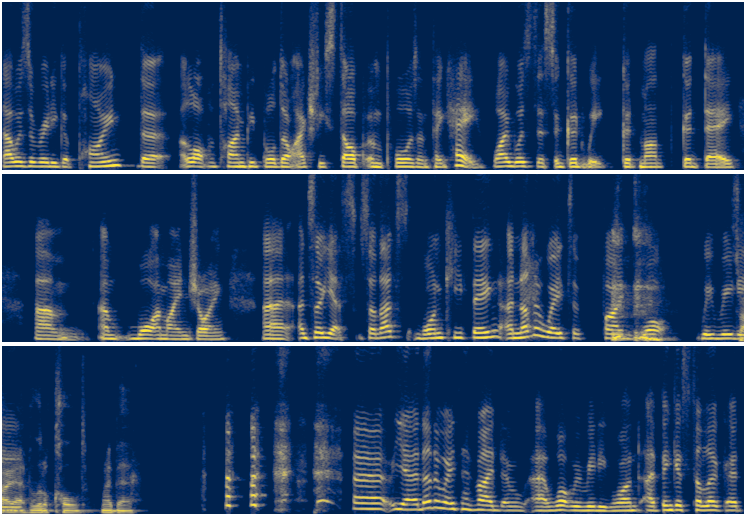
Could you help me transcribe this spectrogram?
that was a really good point that a lot of the time people don't actually stop and pause and think, hey, why was this a good week, good month, good day? Um, and what am I enjoying? Uh, and so, yes, so that's one key thing. Another way to find what we really. Sorry, I have a little cold. My bad. uh, yeah, another way to find uh, what we really want, I think, is to look at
